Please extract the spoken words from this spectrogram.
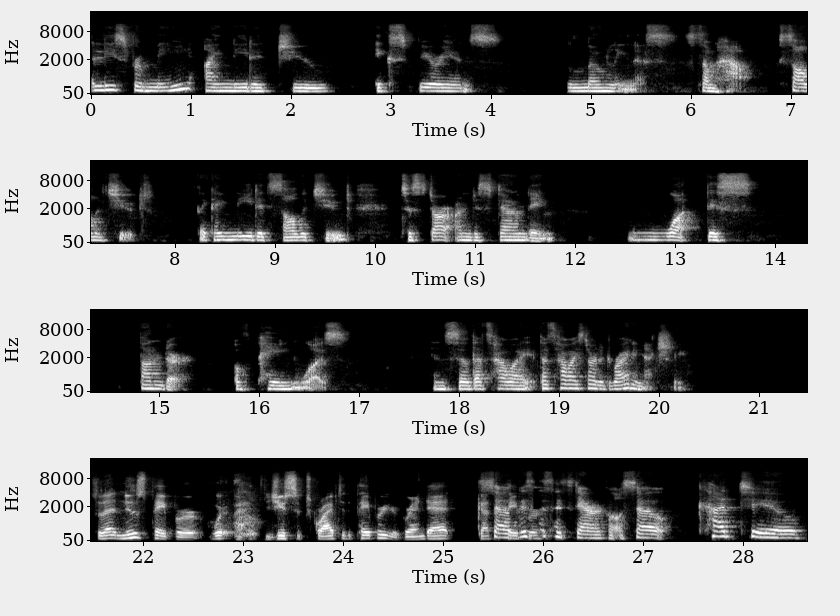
at least for me, I needed to experience loneliness somehow, solitude. Like, I needed solitude to start understanding what this thunder of pain was and so that's how i that's how i started writing actually. So that newspaper where, did you subscribe to the paper? Your granddad got so the paper? So this is hysterical. So cut to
